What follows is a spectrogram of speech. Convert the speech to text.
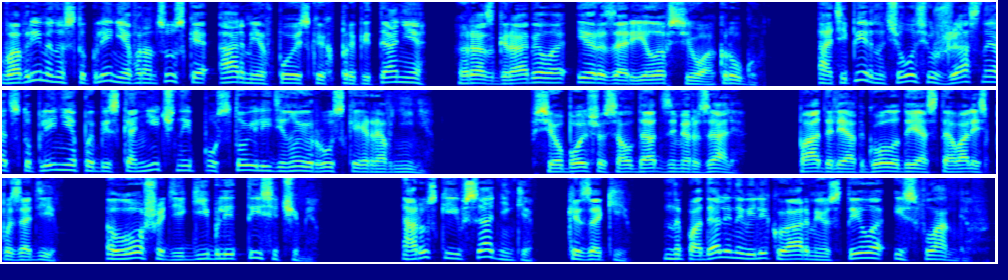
Во время наступления французская армия в поисках пропитания разграбила и разорила всю округу. А теперь началось ужасное отступление по бесконечной пустой ледяной русской равнине. Все больше солдат замерзали, падали от голода и оставались позади. Лошади гибли тысячами. А русские всадники, казаки, нападали на великую армию с тыла и с флангов.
